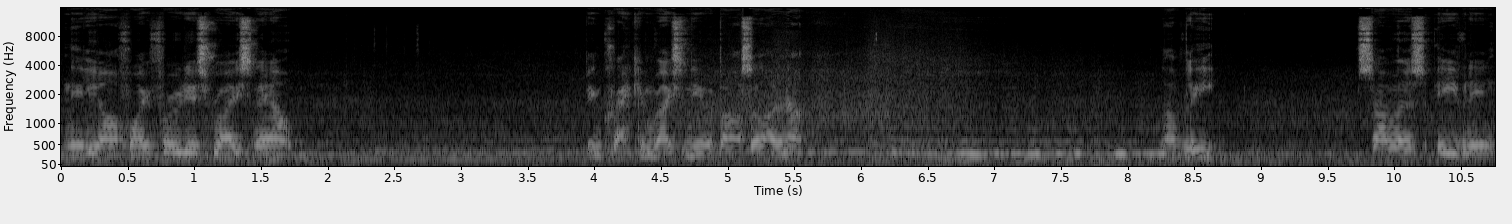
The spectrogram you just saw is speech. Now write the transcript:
nearly halfway through this race now. Been cracking racing here at Barcelona. Lovely summer's evening.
